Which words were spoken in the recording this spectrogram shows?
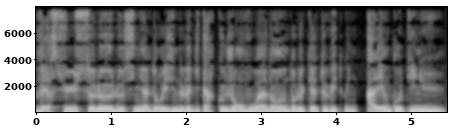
versus le, signal d'origine de la guitare que j'envoie dans, dans le Celt V-Twin. Allez, on continue.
